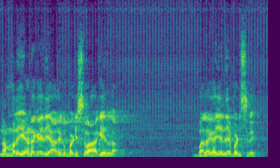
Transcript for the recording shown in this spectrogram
ನಮ್ಮಲ್ಲಿ ಎಡಗೈಯಲ್ಲಿ ಯಾರಿಗೂ ಬಡಿಸುವ ಹಾಗೆ ಇಲ್ಲ. ಬಲಗೈಯಲ್ಲೇ ಬಡಿಸಬೇಕು.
